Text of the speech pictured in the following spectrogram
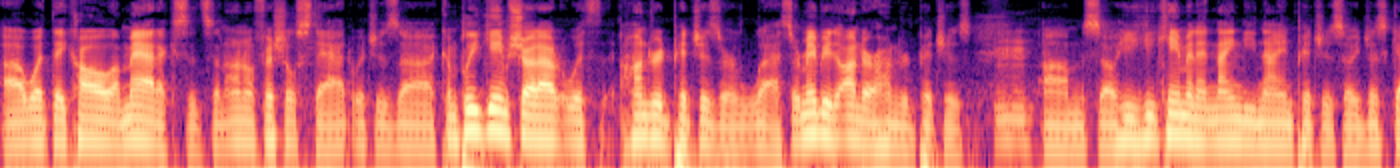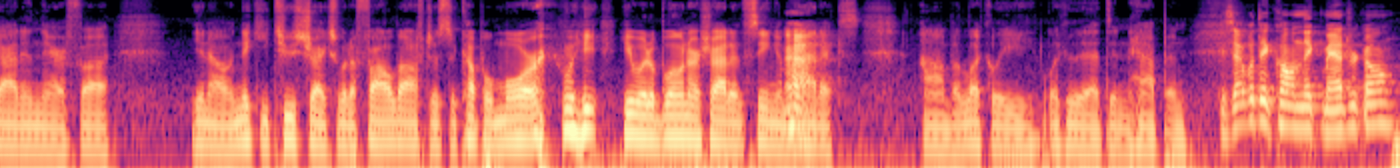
uh, what they call a Maddux. It's an unofficial stat, which is a complete game shutout with 100 pitches or less, or maybe under 100 pitches. Um, so he, he came in at 99 pitches, so he just got in there. If uh, you know Nicky Two Strikes would have fouled off just a couple more, we, he would have blown our shot of seeing a Maddux. Uh, but luckily, luckily that didn't happen. Is that what they call Nick Madrigal?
